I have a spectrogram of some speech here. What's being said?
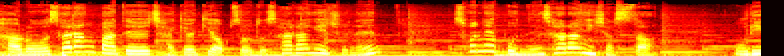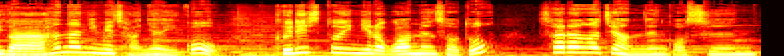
바로 사랑받을 자격이 없어도 사랑해주는 손해보는 사랑이셨어. 우리가 하나님의 자녀이고 그리스도인이라고 하면서도 사랑하지 않는 것은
